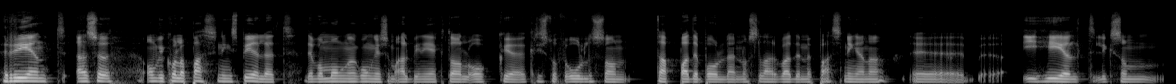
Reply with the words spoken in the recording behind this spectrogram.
Rent, alltså om vi kollar passningsspelet. Det var många gånger som Albin Ekdal och Kristoffer Olsson tappade bollen och slarvade med passningarna. Eh, I helt liksom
